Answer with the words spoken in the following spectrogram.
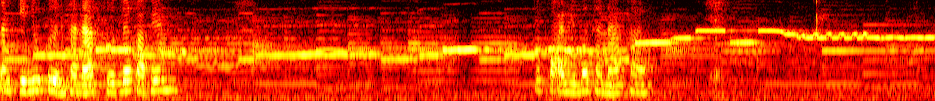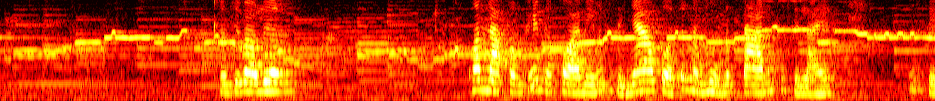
นั่งกินอยู่ปืนธนัดสุดเลยค่ะเพ่นก็พออันนี้ว่าธนัดค่ะฉันจะเบาเรื่อง ความรักของเพ่นกับพออันนี้มันก็สิยาวปวดทั้งน้ำหูน้ำตา มันก็สิไหลมันก็สิ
